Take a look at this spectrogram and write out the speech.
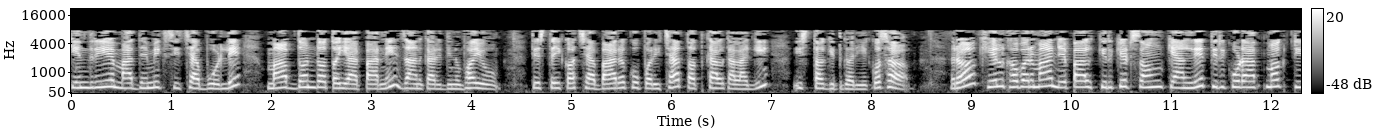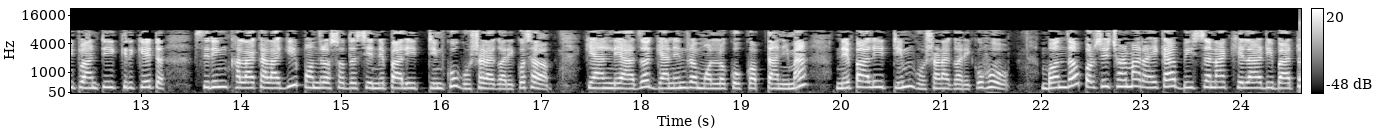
केन्द्रीय माध्यमिक शिक्षा बोर्डले मापदण्ड तयार पार्ने जानकारी दिनुभयो। त्यस्तै कक्षा बाह्रको परीक्षा तत्कालका लागि स्थगित गरिएको छ। र खेल खबरमा नेपाल क्रिकेट संघ क्यानले त्रिकोणात्मक टी ट्वेन्टी क्रिकेट श्रृंखलाका लागि पन्ध्र सदस्यीय नेपाली टीमको घोषणा गरेको छ। क्यानले आज ज्ञानेन्द्र मल्लको कप्तानीमा नेपाली टीम घोषणा गरेको हो। बन्द प्रशिक्षणमा रहेका बीसजना खेलाड़ीबाट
